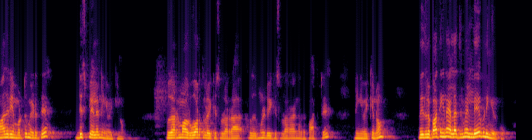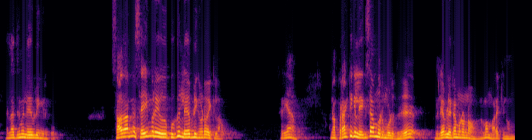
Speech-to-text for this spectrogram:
மாதிரியை மட்டும் எடுத்து டிஸ்பிளேல நீங்கள் வைக்கணும். உதாரணமாக ஒரு ஓரத்தில் வைக்க சொல்கிறாரா அல்லது முன்னாடி வைக்க சொல்கிறாராங்கிறத பார்த்துட்டு நீங்கள் வைக்கணும். இப்போ இதில் பார்த்தீங்கன்னா எல்லாத்துலேயுமே லேபிளிங் இருக்கும். எல்லாத்துலேயுமே லேபிளிங் இருக்கும். சாதாரண செய்முறை வகுப்புக்கு லேபிளிங்கோடு வைக்கலாம். சரியா? ஆனால் ப்ராக்டிக்கல் எக்ஸாம் வரும்பொழுது இந்த லேபிள் என்ன பண்ணணும்? நம்ம மறைக்கணும்.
